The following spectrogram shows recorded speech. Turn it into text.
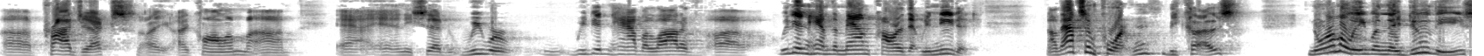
uh, projects. I, I call them, uh, and he said we were we didn't have a lot of uh, we didn't have the manpower that we needed. Now that's important because normally when they do these,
